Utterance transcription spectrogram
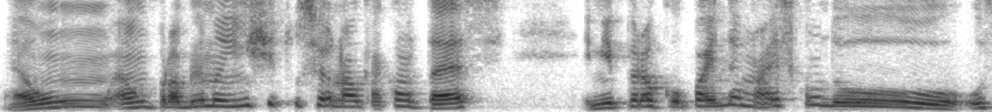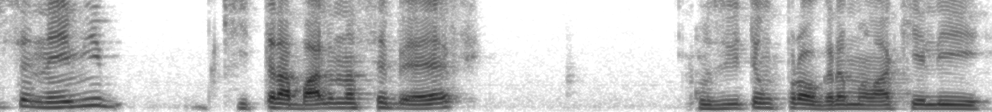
É um, é um problema institucional que acontece. E me preocupa ainda mais quando o, o CNM, que trabalha na CBF, inclusive tem um programa lá que ele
